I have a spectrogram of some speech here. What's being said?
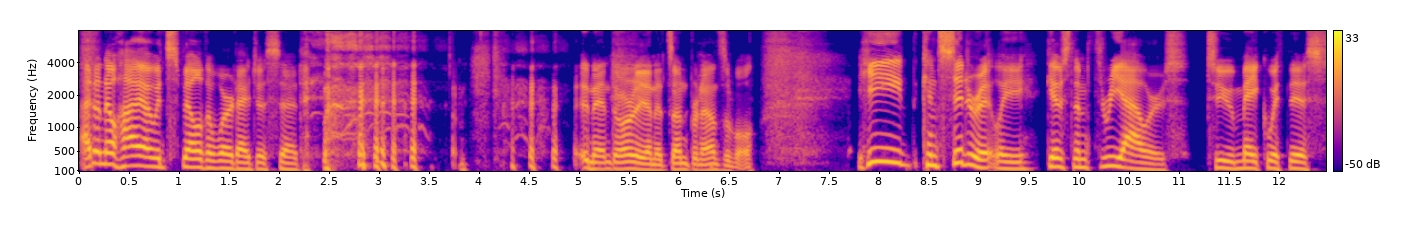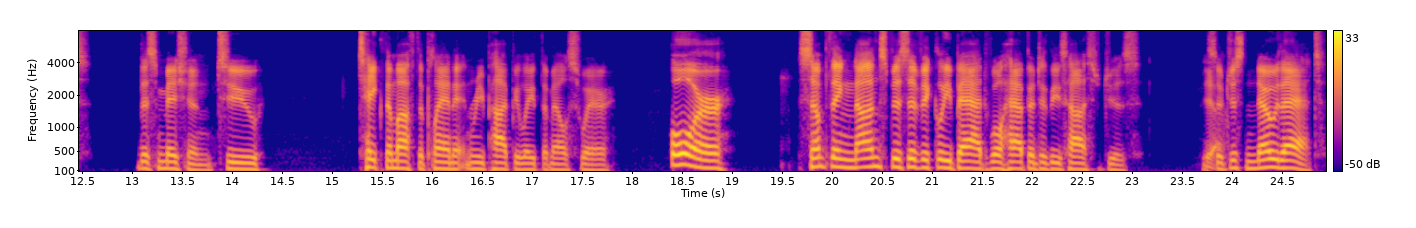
I don't know how I would spell the word I just said. in Andorian, it's unpronounceable. He considerately gives them three hours to make with this this mission to take them off the planet and repopulate them elsewhere. Or something non-specifically bad will happen to these hostages. Yeah. So just know that.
